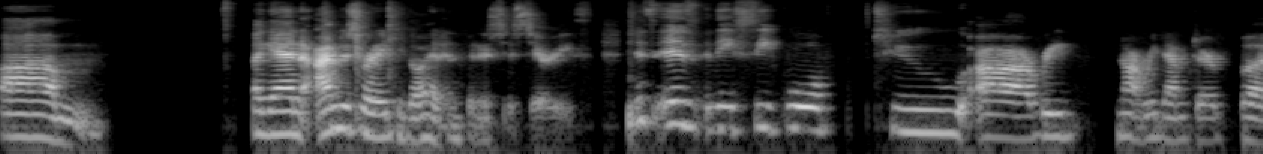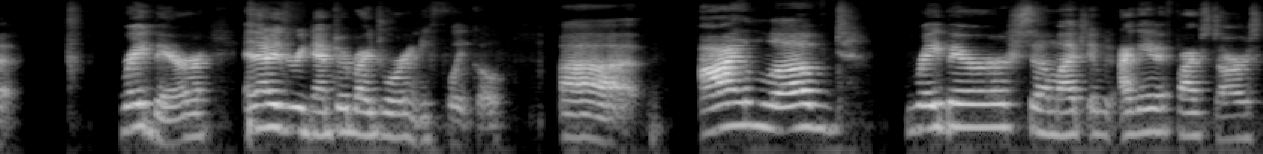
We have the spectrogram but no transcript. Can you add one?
Um, again, I'm just ready to go ahead and finish this series. This is the sequel to uh, read not Redemptor, but Ray Raybearer, and that is Redemptor by Jordan E. Fuego. Uh, I loved Raybearer so much. I gave it five stars.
